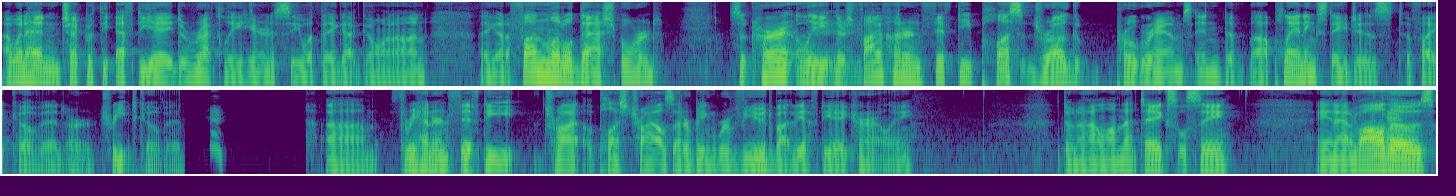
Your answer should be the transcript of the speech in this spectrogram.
I went ahead and checked with the FDA directly here to see what they got going on. They got a fun little dashboard. So currently, there's 550 plus drug programs in uh, planning stages to fight COVID or treat COVID. Um, 350 tri- plus trials that are being reviewed by the FDA currently. Don't know how long that takes. We'll see. And out of all Okay. those,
